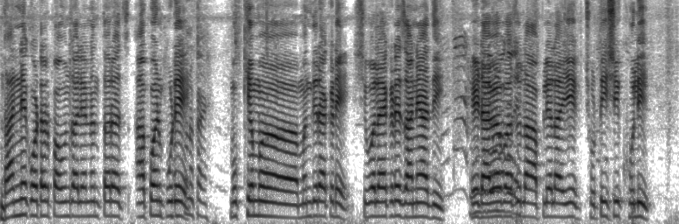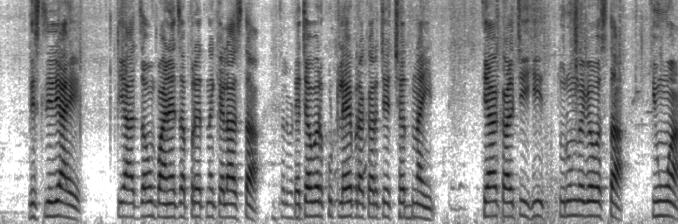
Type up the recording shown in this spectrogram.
धान्य क्वार्टर पाहून झाल्यानंतरच आपण पुढे मुख्य मंदिराकडे शिवालयाकडे जाण्याआधी हे डाव्या बाजूला आपल्याला एक छोटीशी खोली दिसलेली आहे. ती आज जाऊन पाहण्याचा प्रयत्न केला असता त्याच्यावर कुठल्याही प्रकारचे छत नाही. त्या काळची ही तुरुंग व्यवस्था किंवा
